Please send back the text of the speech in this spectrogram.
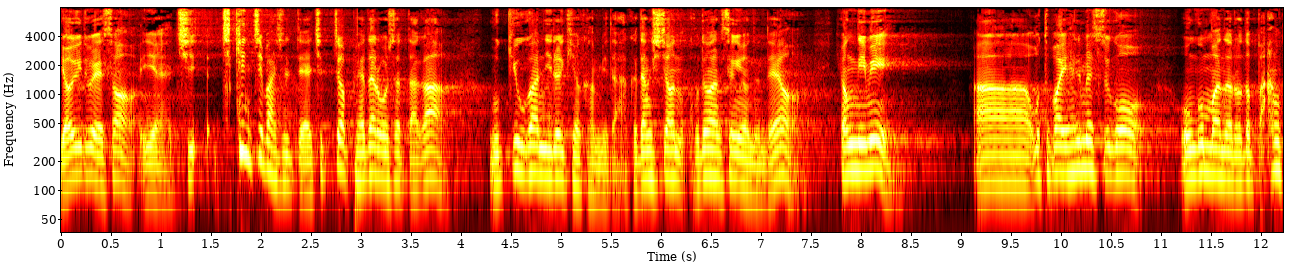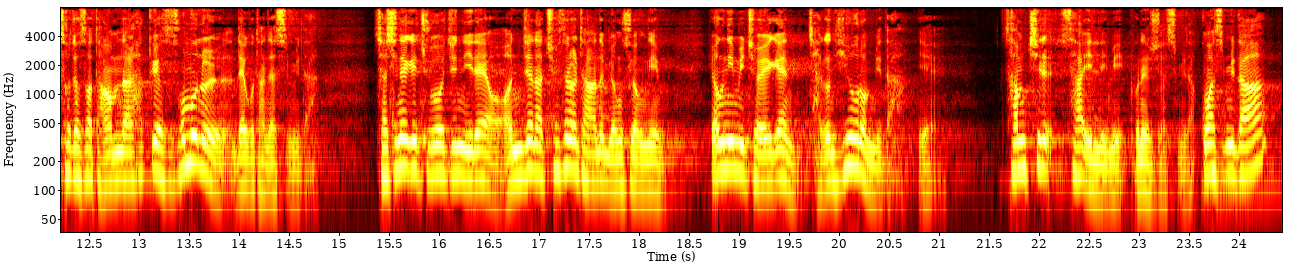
여의도에서 예 지- 치킨집 하실 때 직접 배달 오셨다가 웃기고 간 일을 기억합니다. 그 당시 전 고등학생이었는데요. 형님이 아 오토바이 헬멧 쓰고 온 것만으로도 빵 터져서 다음날 학교에서 소문을 내고 다녔습니다. 자신에게 주어진 일에 언제나 최선을 다하는 명수 형님. 형님이 저에겐 작은 히어로입니다. 예. 3741님이 보내주셨습니다. 고맙습니다.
